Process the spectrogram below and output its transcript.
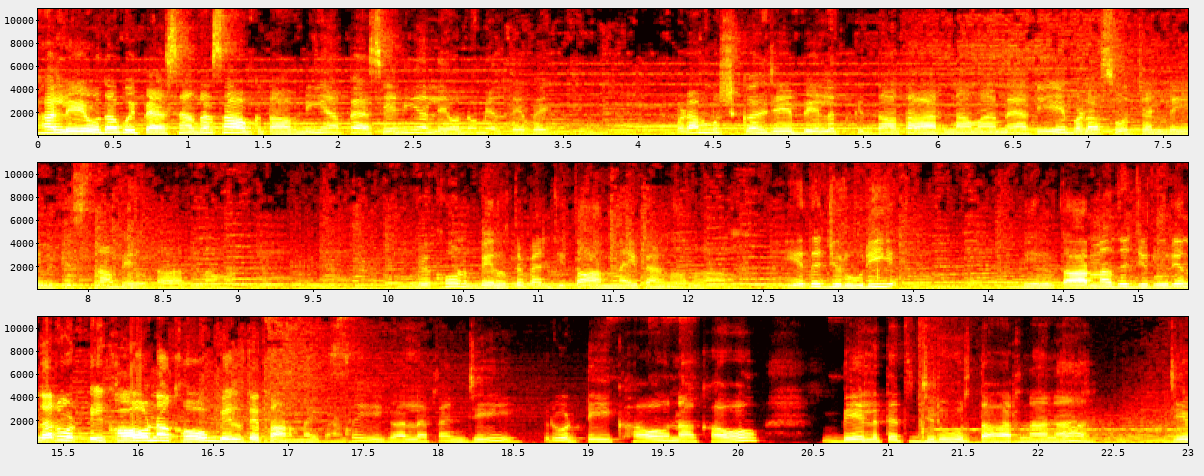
ਹਲੇ ਉਹਦਾ ਕੋਈ ਪੈਸਿਆਂ ਦਾ ਹਿਸਾਬ ਕਿਤਾਬ ਨਹੀਂ ਆ ਪੈਸੇ ਨਹੀਂ ਹਲੇ ਉਹਨੂੰ ਮਿਲਦੇ ਪਏ। ਬੜਾ ਮੁਸ਼ਕਲ ਜੇ ਬਿੱਲ ਕਿੱਦਾਂ ਤਾਰਨਾ ਵਾ ਮੈਂ ਤੇ ਇਹ ਬੜਾ ਸੋਚਣ ਲਈ ਵੀ ਕਿਸ ਤਰ੍ਹਾਂ ਬਿੱਲ ਤਾਰਨਾ ਵਾ। ਵੇਖੋ ਹੁਣ ਬਿੱਲ ਤੇ ਭੈਣ ਜੀ ਤਾਰਨਾ ਹੀ ਪੈਣਾ ਨਾ ਇਹ ਤੇ ਜ਼ਰੂਰੀ ਹੈ ਬਿੱਲ ਤਾਰਨਾ ਤੇ ਜ਼ਰੂਰੀ ਹੁੰਦਾ ਰੋਟੀ ਖਾਓ ਨਾ ਖਾਓ ਬਿੱਲ ਤੇ ਤਾਰਨਾ ਹੀ ਪੈਣਾ। ਸਹੀ ਗੱਲ ਹੈ ਭੈਣ ਜੀ ਰੋਟੀ ਖਾਓ ਨਾ ਖਾਓ ਬਿੱਲ ਤੇ ਜ਼ਰੂਰ ਤਾਰਨਾ ਨਾ। ਜੇ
